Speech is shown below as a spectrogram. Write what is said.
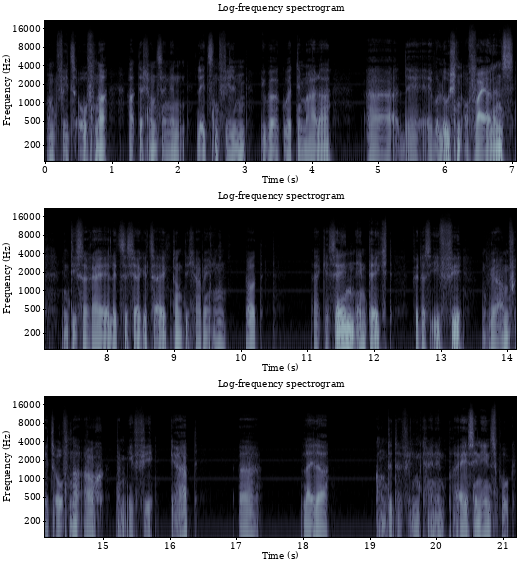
und Fritz Ofner hat ja schon seinen letzten Film über Guatemala, uh, The Evolution of Violence, in dieser Reihe letztes Jahr gezeigt und ich habe ihn dort gesehen, entdeckt für das IFI und wir haben Fritz Ofner auch beim IFI gehabt. Uh, leider konnte der Film keinen Preis in Innsbruck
